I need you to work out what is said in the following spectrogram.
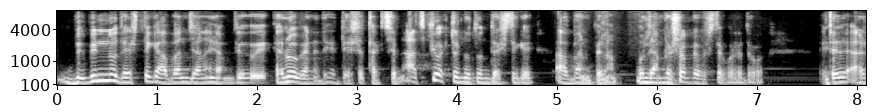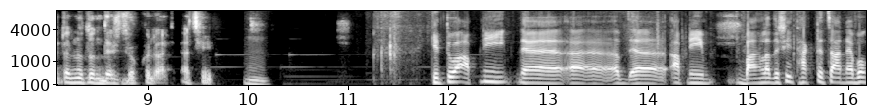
বিভিন্ন দেশ থেকে আহ্বান জানাই আমি যে, কেন ওখানে দেশে থাকছেন? আজকেও একটা নতুন দেশ থেকে আহ্বান পেলাম। বলে আমরা সব ব্যবস্থা করে দেবো। এটা আর একটা নতুন দেশ যোগ হলো আর- আছে কিন্তু আপনি আপনি বাংলাদেশেই থাকতে চান এবং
